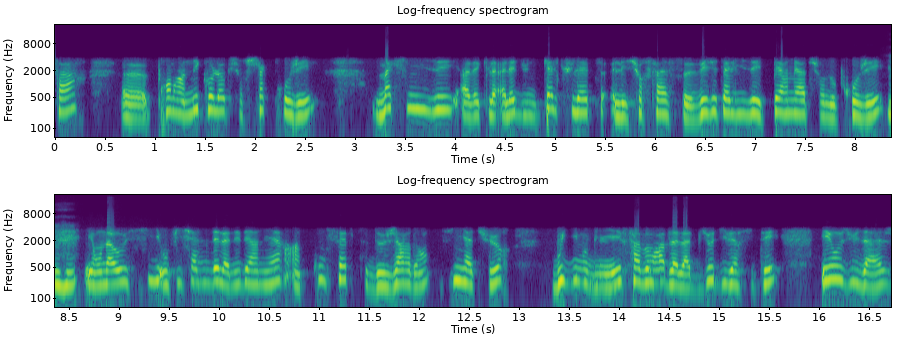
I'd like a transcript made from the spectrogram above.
phares. prendre un écologue sur chaque projet maximiser avec à l'aide d'une calculette les surfaces végétalisées perméables sur nos projets. Mhm. Et on a aussi officialisé l'année dernière un concept de jardin signature Bouygues Immobilier favorable à la biodiversité et aux usages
